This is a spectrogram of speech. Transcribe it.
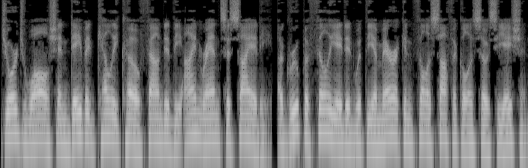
George Walsh and David Kelley co-founded the Ayn Rand Society, a group affiliated with the American Philosophical Association.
